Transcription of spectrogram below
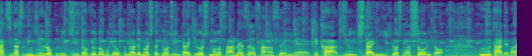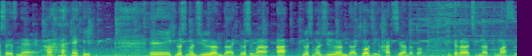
8月26日、東京ドームで行われました巨人対広島の3連戦の3戦目。結果、11対2、広島勝利と打たれましたですね。はい。えー、広島10アンダー、広島、あ、広島10アンダー、巨人8アンダーといった形になってます。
